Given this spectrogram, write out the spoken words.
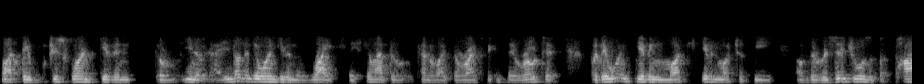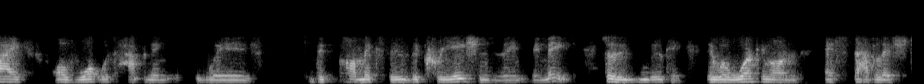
but they just weren't given the you know not that they weren't given the rights. They still had the kind of like the rights because they wrote it, but they weren't giving much given much of the of the residuals of the pie of what was happening with the comics, the, the creations they, they made. So, okay, they were working on established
